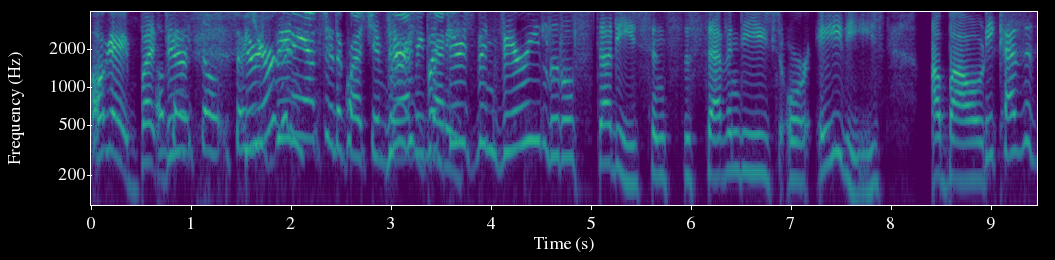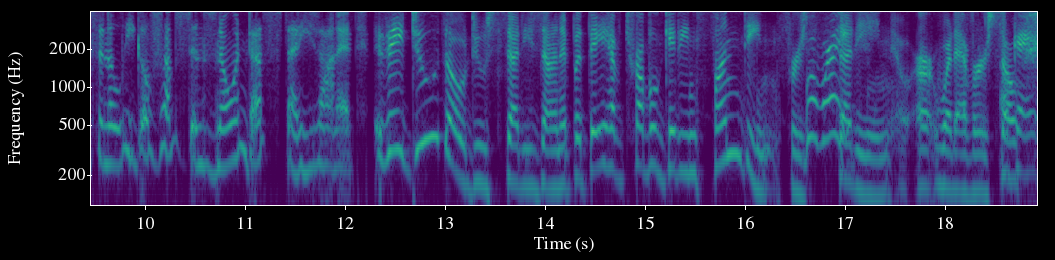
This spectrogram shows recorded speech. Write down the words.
Okay, but Okay, there, so so there's you're going to answer the question for there's, everybody. But there's been very little studies since the 70s or 80s about. because it's an illegal substance, no one does studies on it. They do, though, do studies on it, but they have trouble getting funding for Well, right. studying or whatever. So, Okay.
